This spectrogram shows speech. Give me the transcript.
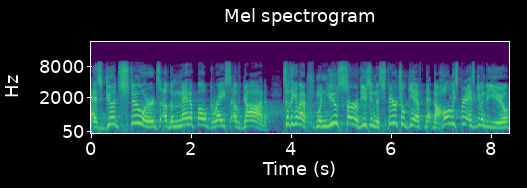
as good stewards of the manifold grace of God. So think about it. When you serve using the spiritual gift that the Holy Spirit has given to you,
